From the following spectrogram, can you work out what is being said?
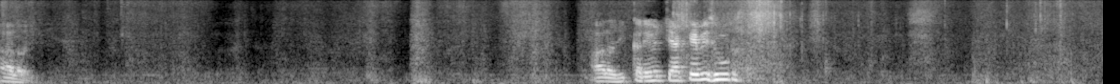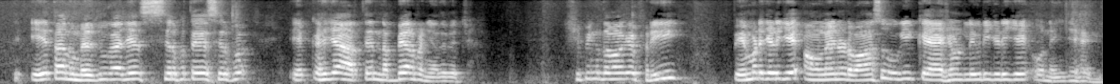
ਆ ਲਓ ਜੀ। ਆ ਲਓ ਜੀ, ਕਰਿਓ ਚੈੱਕ ਇਹ ਵੀ ਸੂਟ। ਤੇ ਇਹ ਤੁਹਾਨੂੰ ਮਿਲ ਜੂਗਾ ਜੇ ਸਿਰਫ ਤੇ ਸਿਰਫ 1000 ਤੇ 90 ਰੁਪਈਆਂ ਦੇ ਵਿੱਚ। ਸ਼ਿਪਿੰਗ ਦਵਾਂਗੇ ਫ੍ਰੀ ਪੇਮੈਂਟ ਜਿਹੜੀ ਜੇ ਆਨਲਾਈਨ ਐਡਵਾਂਸ ਹੋਊਗੀ ਕੈਸ਼ ਔਨ ਡਿਲੀਵਰੀ ਜਿਹੜੀ ਜੇ ਉਹ ਨਹੀਂ ਜੇ ਹੈਗੀ।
